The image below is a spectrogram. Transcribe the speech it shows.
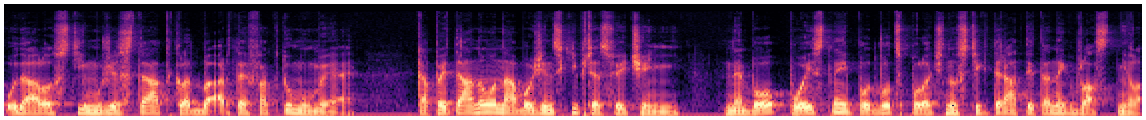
událostí může stát kladba artefaktu mumie, kapitánovo náboženský přesvědčení nebo pojistný podvod společnosti, která Titanic vlastnila.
